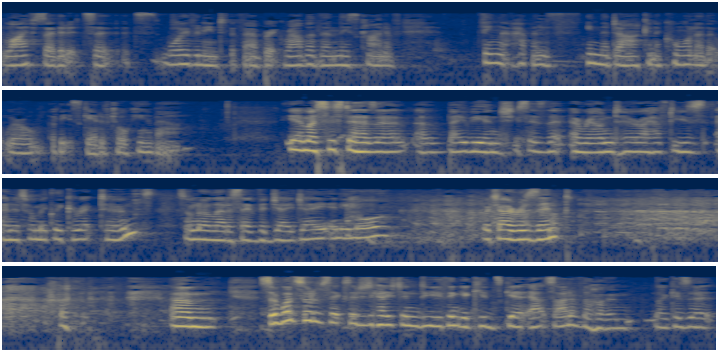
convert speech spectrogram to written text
life so that it's a, it's woven into the fabric rather than this kind of thing that happens in the dark in a corner that we're all a bit scared of talking about. Yeah, my sister has a, a, baby, and she says that around her I have to use anatomically correct terms, so I'm not allowed to say vajayjay anymore, which I resent. um, so, what sort of sex education do you think your kids get outside of the home? Like, is it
